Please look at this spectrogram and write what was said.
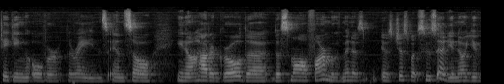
taking over the reins. And so, you know, how to grow the, the small farm movement is, is just what Sue said, you know, you,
